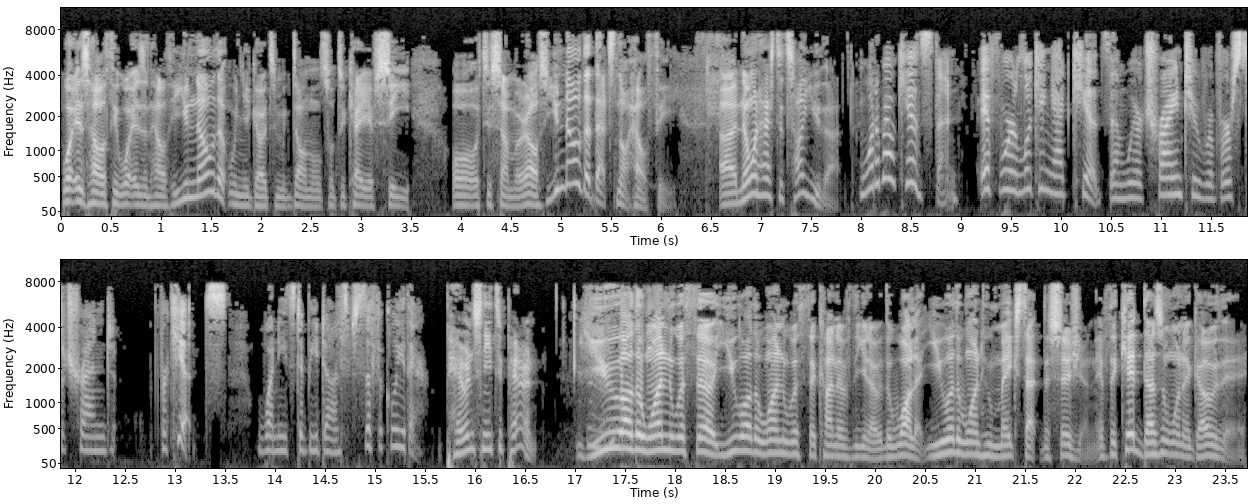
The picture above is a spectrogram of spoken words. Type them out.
what is healthy, what isn't healthy. You know that when you go to McDonald's or to KFC or to somewhere else, you know that that's not healthy. Uh, no one has to tell you that. What about kids then? If we're looking at kids and we're trying to reverse the trend for kids, what needs to be done specifically there? parents need to parent. You are the one with the you are the one with the kind of you know the wallet. You are the one who makes that decision. If the kid doesn't want to go there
